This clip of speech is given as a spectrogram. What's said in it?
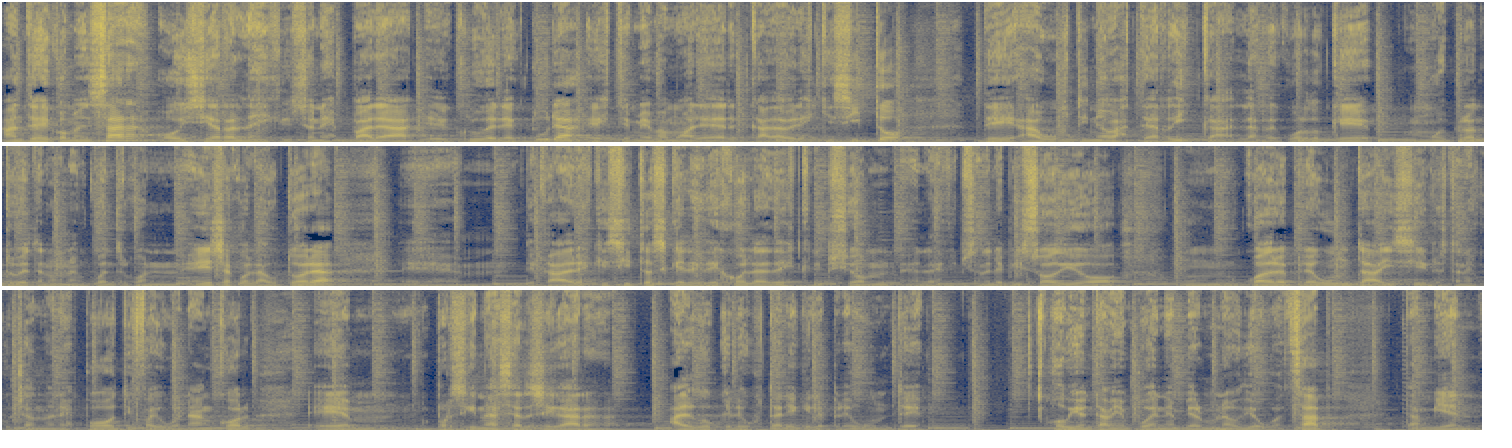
Antes de comenzar, hoy cierran las inscripciones para el club de lectura. Este mes vamos a leer Cadáver Exquisito de Agustina Basterrica. Les recuerdo que muy pronto voy a tener un encuentro con ella, con la autora. Eh, de Cadáver Exquisito, así que les dejo la descripción, en la descripción del episodio un cuadro de preguntas, ahí si lo están escuchando en Spotify o en Anchor, em, por si quieren hacer llegar algo que les gustaría que le pregunte. O bien también pueden enviarme un audio WhatsApp, también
